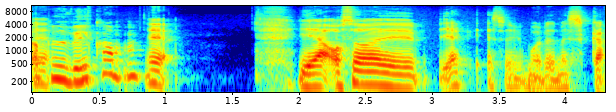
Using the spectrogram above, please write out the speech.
at Ja. byde velkommen. Ja. Ja, og så, øh, jeg, altså, jeg må da med skam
